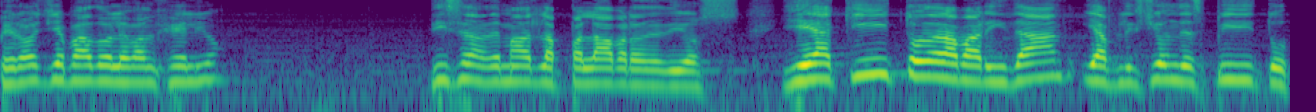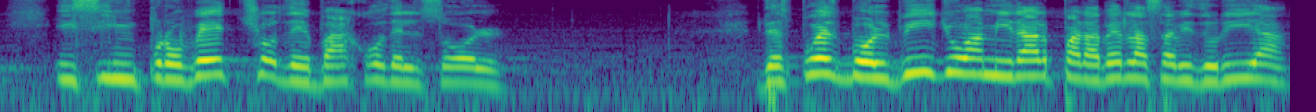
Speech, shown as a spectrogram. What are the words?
pero has llevado el Evangelio. Dice además la palabra de Dios. Y he aquí toda la variedad y aflicción de espíritu, y sin provecho debajo del sol Después volví yo a mirar para ver la sabiduría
